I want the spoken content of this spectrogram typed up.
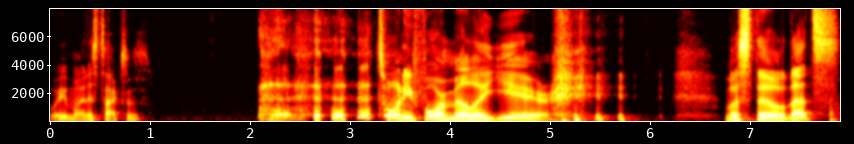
Wait, minus taxes. 24 mil a year. But still, that's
